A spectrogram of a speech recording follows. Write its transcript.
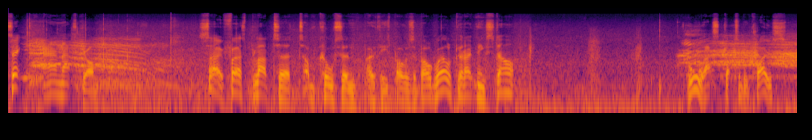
Sick, and that's gone. So, first blood to Tom Coulson. Both these bowlers are bowled well. Good opening start. Oh, that's got to be close.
